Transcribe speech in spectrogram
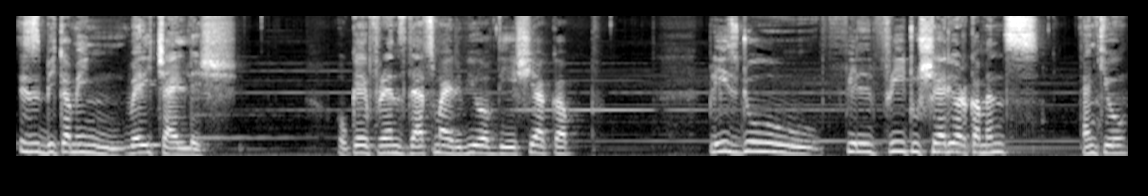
This is becoming very childish. Okay, friends, that's my review of the Asia Cup. Please do feel free to share your comments. Thank you.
